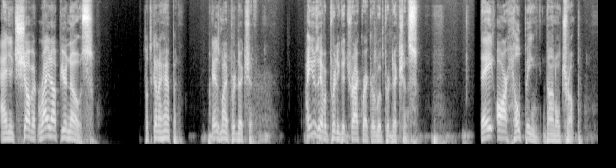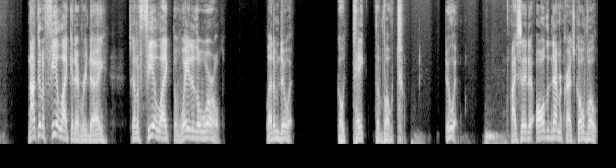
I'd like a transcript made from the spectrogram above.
and shove it right up your nose. That's what's going to happen. Here's my prediction. I usually have a pretty good track record with predictions. They are helping Donald Trump. Not going to feel like it every day. It's going to feel like the weight of the world. Let him do it. Go take the vote. Do it. I say to all the Democrats, go vote.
